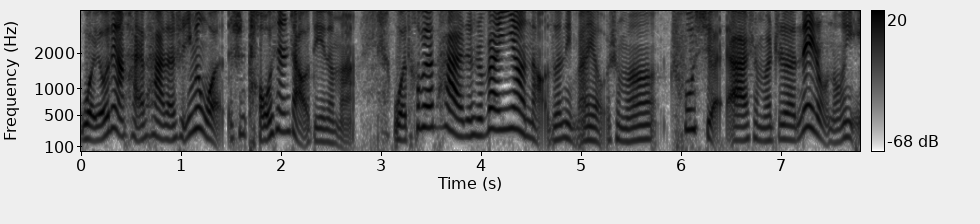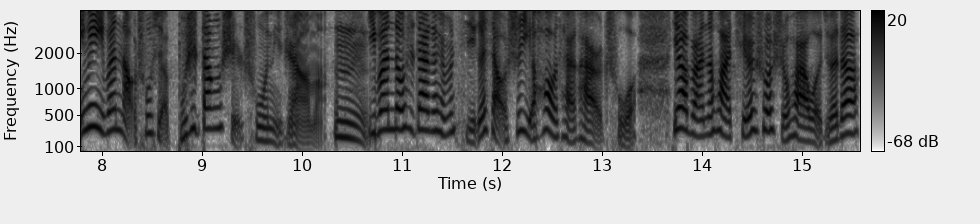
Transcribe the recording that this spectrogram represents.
我有点害怕的是，因为我是头先着地的嘛，我特别。怕就是万一要脑子里面有什么出血呀什么之类的那种东西，因为一般脑出血不是当时出，你知道吗？嗯，一般都是大概什么几个小时以后才开始出，要不然的话，其实说实话，我觉得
